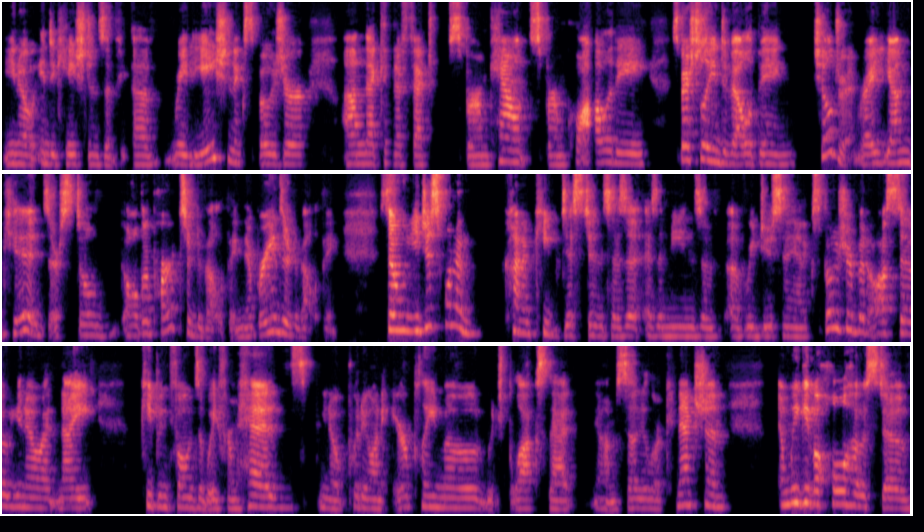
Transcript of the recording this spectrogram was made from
you know, indications of, of radiation exposure um, that can affect sperm count, sperm quality, especially in developing children. Right, young kids are still all their parts are developing, their brains are developing. So you just want to kind of keep distance as a as a means of of reducing that exposure, but also, you know, at night keeping phones away from heads, you know, putting on airplane mode, which blocks that um, cellular connection. And we give a whole host of,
